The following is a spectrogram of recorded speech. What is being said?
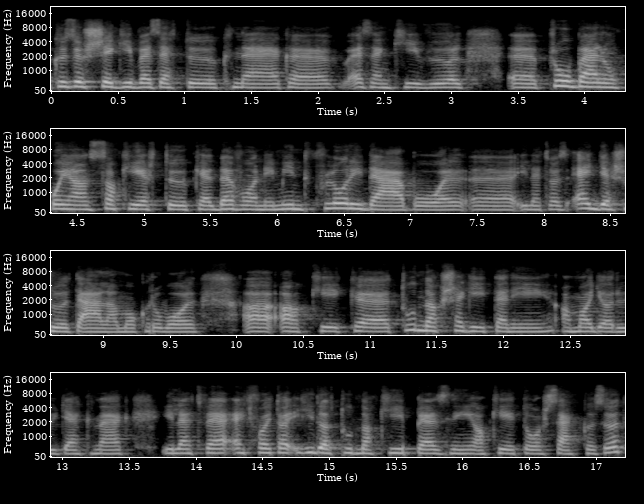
közösségi vezetőknek, ezen kívül próbálunk olyan szakértőket bevonni, mint Floridából, illetve az Egyesült Államokról, akik tudnak segíteni a magyar ügyeknek, illetve egyfajta hidat tudnak képezni a két ország között,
